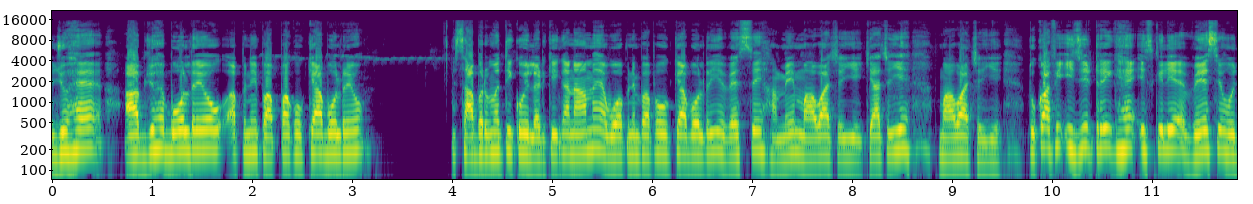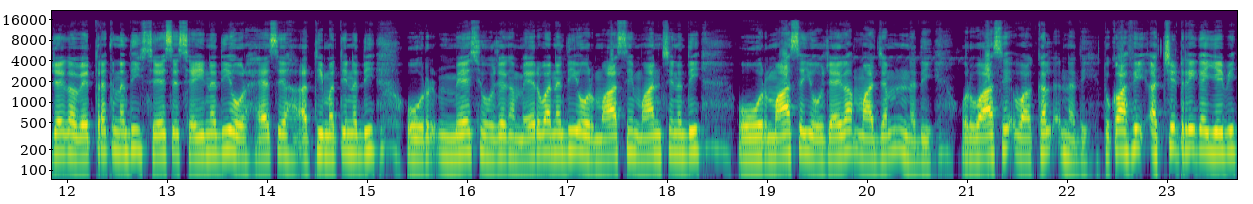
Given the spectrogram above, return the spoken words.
जो है, आप जो है बोल रहे हो, अपने पापा को क्या बोल रहे हो? साबरमती कोई लड़की का नाम है, वो अपने पापा को क्या बोल रही है? वैसे हमें मावा चाहिए। क्या चाहिए? मावा चाहिए। तो काफ़ी इजी ट्रिक है, इसके लिए वे से हो जाएगा वेत्रक नदी, से से सही नदी और है से हथीमती नदी और मे से हो जाएगा मेरवा नदी और माँ से मानसी नदी और माँ से ही हो जाएगा माजम नदी और वाह से वाकल नदी। तो काफ़ी अच्छी ट्रिक है ये भी।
